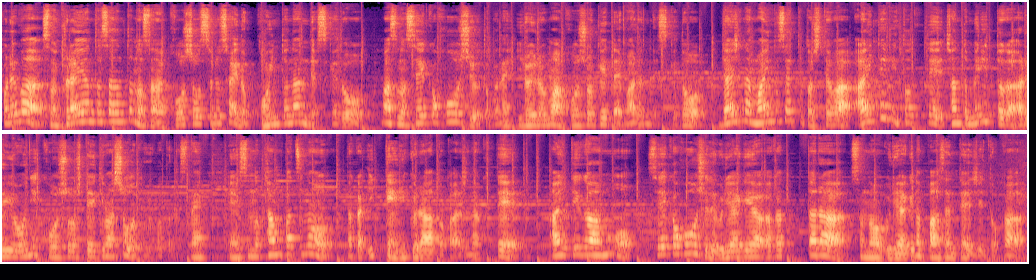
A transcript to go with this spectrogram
これはそのクライアントさんとのさ交渉する際のポイントなんですけど、まあ、その成果報酬とかねいろいろまあ交渉形態もあるんですけど大事なマインドセットとしては相手にとってちゃんとメリットがあるように交渉していきましょうということですね、えー、その単発のなんか1件いくらとかじゃなくて相手側も成果報酬で売り上げが上がったらその売り上げのパーセンテージとか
